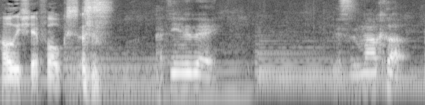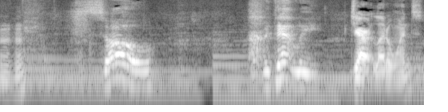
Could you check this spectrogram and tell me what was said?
Holy shit, folks. at the end of the day, this is my cup. hmm So, evidently, Jared Leto wins.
